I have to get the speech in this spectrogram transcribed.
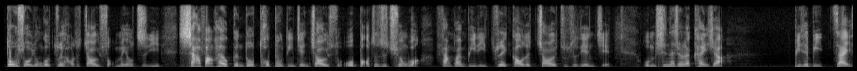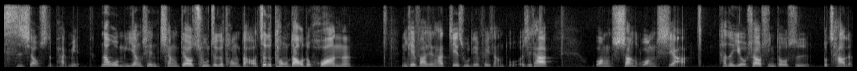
都是我用过最好的交易所，没有之一。下方还有更多头部顶尖交易所，我保证是全网返还比例最高的交易注册链接。我们现在就来看一下比特币在四小时的盘面。那我们一样先强调出这个通道。这个通道的话呢，你可以发现它接触点非常多，而且它往上往下，它的有效性都是不差的，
